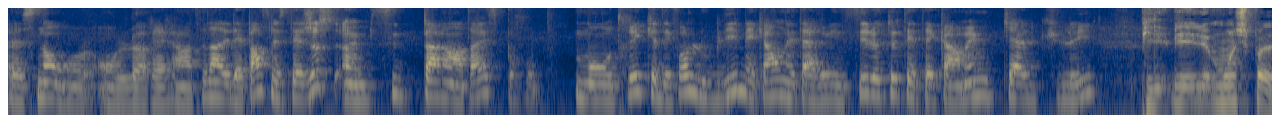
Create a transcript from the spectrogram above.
Euh, sinon, on, on l'aurait rentré dans les dépenses, mais c'était juste un petit parenthèse pour montrer que des fois on l'oublie, mais quand on est arrivé ici, là, tout était quand même calculé. Puis, moi, je suis pas,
